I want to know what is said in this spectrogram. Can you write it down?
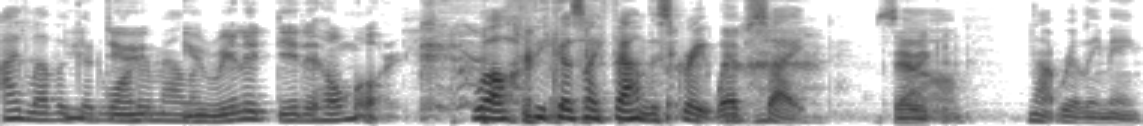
I love a You good do- watermelon. You really did a homework. Well, because I found this great website. Very So, good. Not really me.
